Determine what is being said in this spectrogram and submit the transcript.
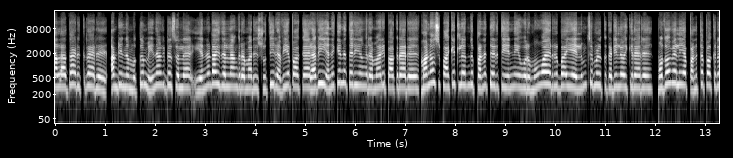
ஆளா தான் இருக்கிறாரு அப்படின்னு முத்து மீனா கிட்ட சொல்ல என்னடா இதெல்லாம்ங்கிற மாதிரி ஸ்ருதி ரவிய பாக்க ரவி எனக்கு என்ன தெரியுங்கிற மாதிரி பாக்குறாரு. மனோஜ் பாக்கெட்ல இருந்து பணத்தை எடுத்து எண்ணி ஒரு மூவாயிரம் ரூபாயை எலுமிச்சம்பழுக்கு கடியில வைக்கிறாரு. முத வேலையா பணத்தை பாக்குற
